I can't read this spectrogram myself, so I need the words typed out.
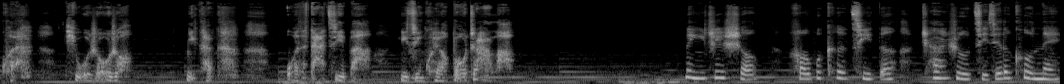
快替我揉揉，你看看我的大鸡巴已经快要爆炸了。另一只手毫不客气地插入姐姐的裤内，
